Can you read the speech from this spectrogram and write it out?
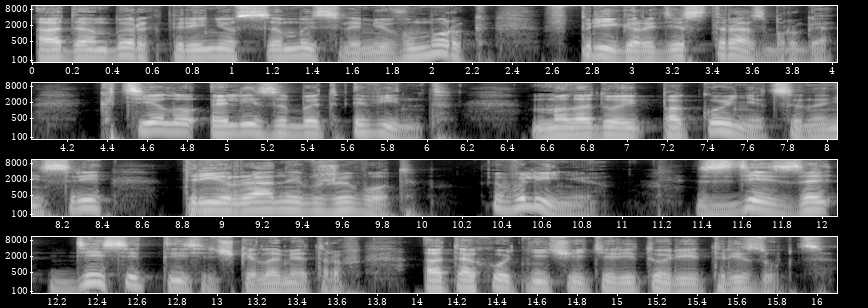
Адамберг перенесся мыслями в морг в пригороде Страсбурга к телу Элизабет Винт, молодой покойницы нанесли три раны в живот в линию. Здесь за 10 тысяч километров от охотничьей территории Трезубца.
